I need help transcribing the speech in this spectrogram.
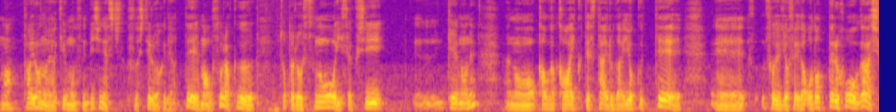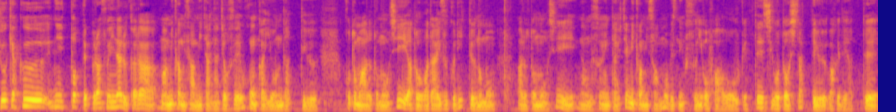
まあ、台湾の野球もですねビジネスしてるわけであって、まあ、おそらくちょっと露出の多いセクシー系のねあの顔が可愛くてスタイルが良くて、えー、そういう女性が踊ってる方が集客にとってプラスになるから、まあ、三上さんみたいな女性を今回呼んだっていうこともあると思うしあと話題作りっていうのもあると思うしなのでそれに対して三上さんも別に普通にオファーを受けて仕事をしたっていうわけであって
